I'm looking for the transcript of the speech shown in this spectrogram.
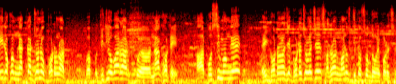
এই রকম ন্যাক্কারজনক ঘটনার দ্বিতীয়বার আর না ঘটে। আর পশ্চিমবঙ্গে এই ঘটনা যে ঘটে চলেছে সাধারণ মানুষ বিতঃসদ্য হয়ে পড়েছে।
